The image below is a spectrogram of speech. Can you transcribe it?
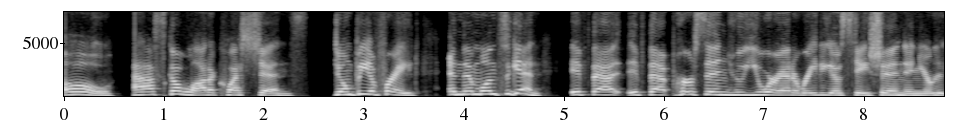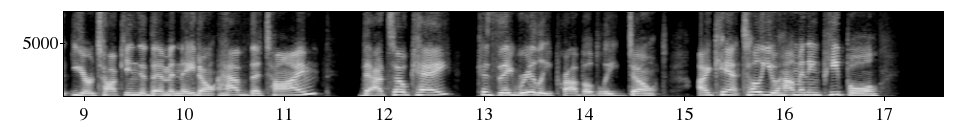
Oh, ask a lot of questions. Don't be afraid. And then once again, if that if that person who you are at a radio station and you're you're talking to them and they don't have the time, that's okay because they really probably don't. I can't tell you how many people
